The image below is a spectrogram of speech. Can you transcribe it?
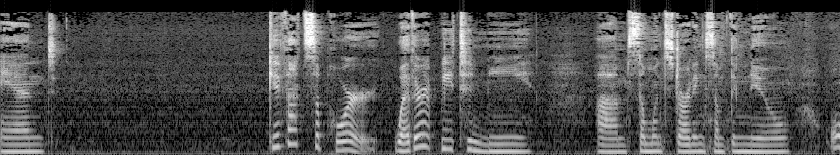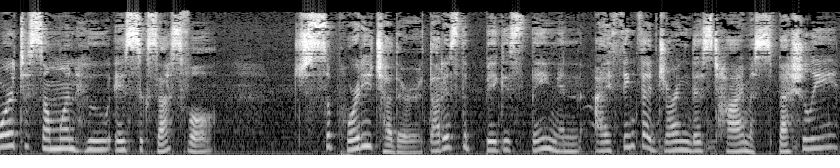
and give that support, whether it be to me, um, someone starting something new, or to someone who is successful. Support each other. That is the biggest thing. And I think that during this time, especially,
